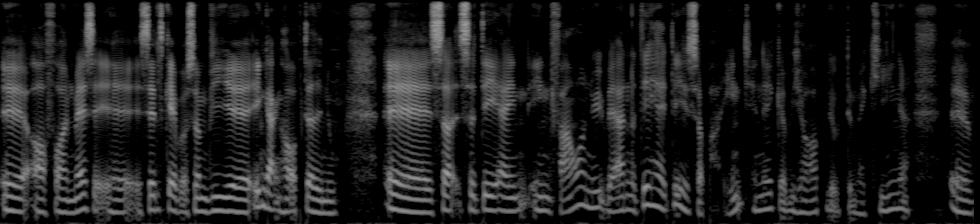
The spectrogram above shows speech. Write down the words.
øh, og for en masse øh, selskaber, som vi øh, ikke engang har opdaget endnu. Øh, så, så det er en, en farver ny verden, og det her det er så bare Indien, ikke? og vi har oplevet det med Kina. Øh,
